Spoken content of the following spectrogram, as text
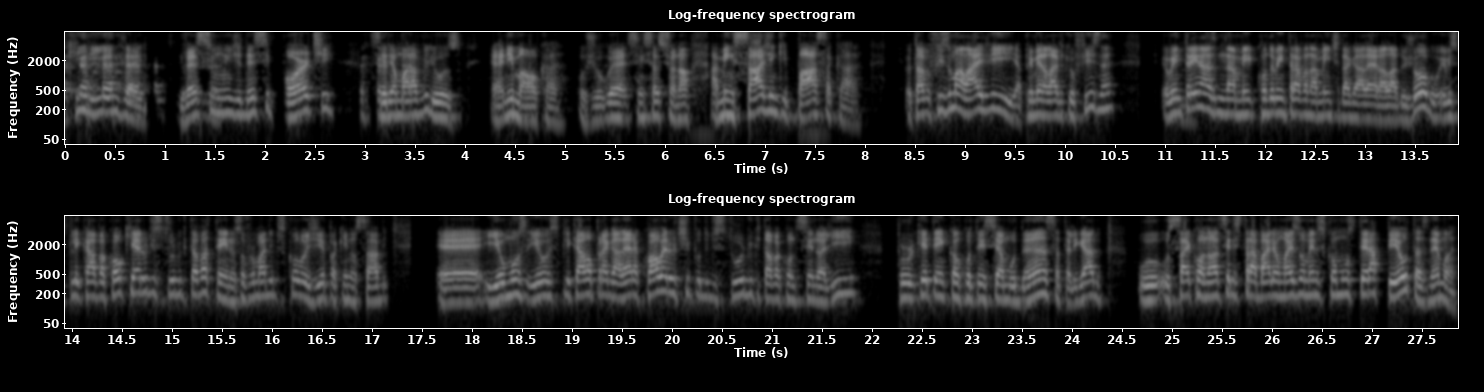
Queria, hein, velho. Se tivesse um indie desse porte, seria maravilhoso. É animal, cara. O jogo é sensacional. A mensagem que passa, cara. Eu, tava, eu fiz uma live, a primeira live que eu fiz, né? Eu entrei na, na, quando eu entrava na mente da galera lá do jogo, eu explicava qual que era o distúrbio que estava tendo. Eu sou formado em psicologia, para quem não sabe. É, e eu, eu explicava pra galera qual era o tipo de distúrbio que estava acontecendo ali, por que tem que acontecer a mudança, tá ligado? O, os Psychonauts, eles trabalham mais ou menos como uns terapeutas, né, mano?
